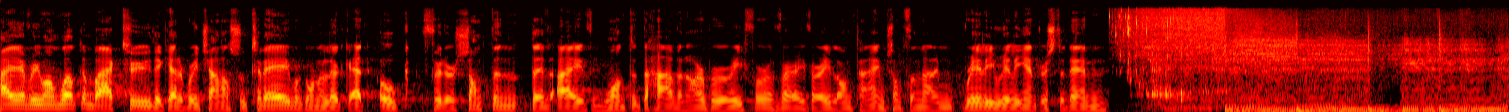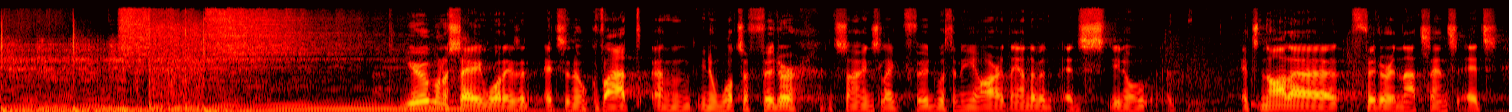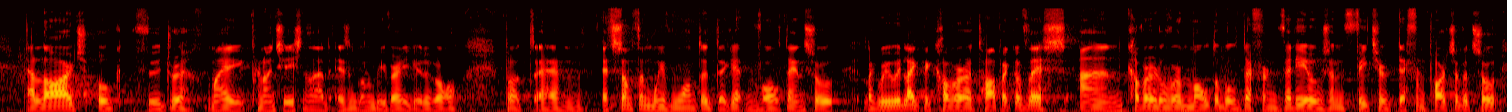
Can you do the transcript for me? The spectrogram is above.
Hi everyone, welcome back to the Geterbrewed channel. So today we're going to look at oak foeder, something that I've wanted to have in our brewery for a very, very long time, something that I'm really, really interested in. You're going to say, what is it? It's an oak vat, and you know what's a foeder? It sounds like food with an er at the end of it. It's you know it's not a fooder in that sense. It's a large oak foudre. My pronunciation of that isn't going to be very good at all, but um, it's something we've wanted to get involved in. So, like, we would like to cover a topic of this and cover it over multiple different videos and feature different parts of it. So,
